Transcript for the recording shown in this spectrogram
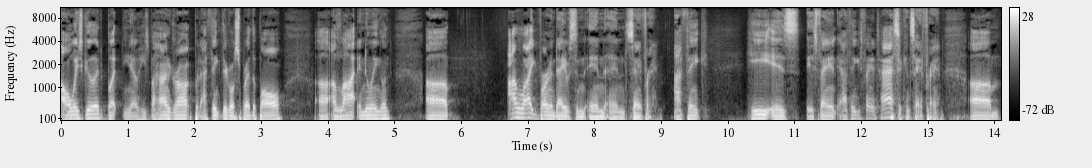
always good, but you know he's behind Gronk. But I think they're going to spread the ball uh, a lot in New England. Uh, I like Vernon Davis in, in, San Fran. I think he is is fan. I think he's fantastic in San Fran. Um,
